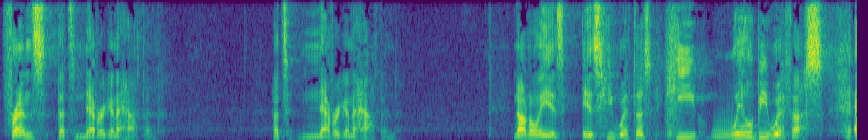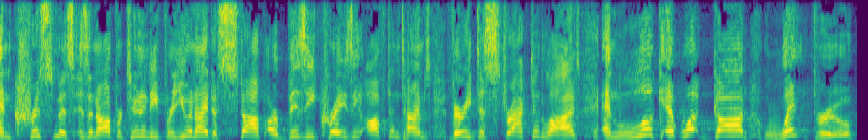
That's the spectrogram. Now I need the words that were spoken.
Friends, that's never going to happen. That's never going to happen. Not only is, is he with us, he will be with us. And Christmas is an opportunity for you and I to stop our busy, crazy, oftentimes very distracted lives and look at what God went through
